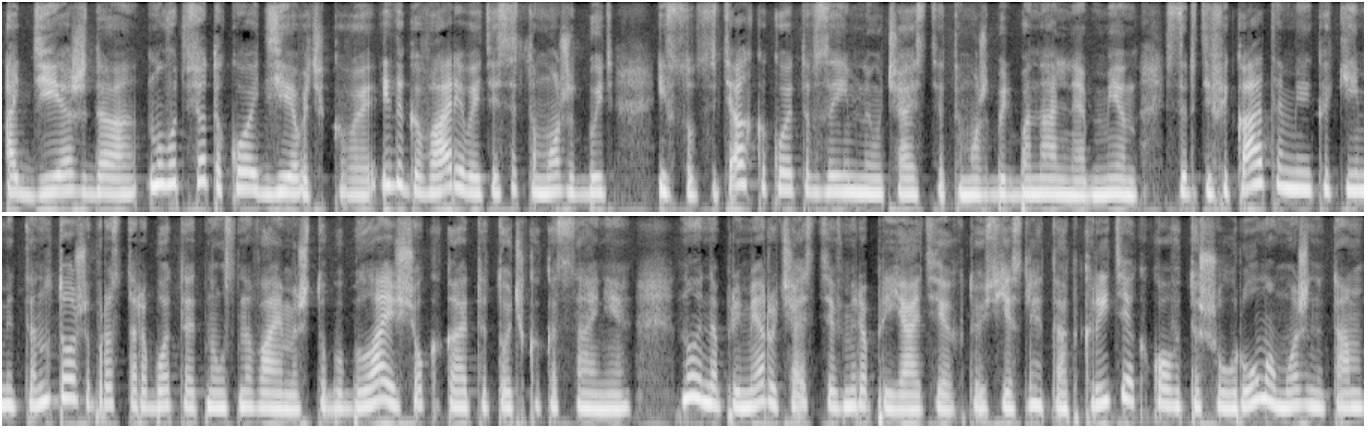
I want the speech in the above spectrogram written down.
одежда, ну вот все такое девочковое. И договариваетесь, это может быть и в соцсетях какое-то взаимное участие, это может быть банальный обмен сертификатами какими-то, ну тоже просто работает на узнаваемость, чтобы была еще какая-то точка касания. Ну и, например, участие в мероприятиях, то есть если это открытие какого-то шоурума, можно там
